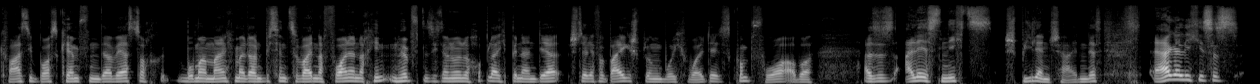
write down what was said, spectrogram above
quasi Bosskämpfen, da wäre es doch, wo man manchmal da ein bisschen zu weit nach vorne, nach hinten hüpft und sich dann nur noch, hoppla, ich bin an der Stelle vorbeigesprungen, wo ich wollte. Das kommt vor, aber also es ist alles nichts Spielentscheidendes. Ärgerlich ist es,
